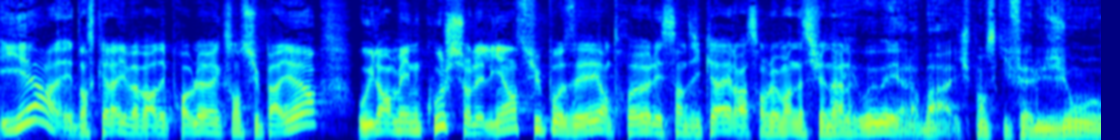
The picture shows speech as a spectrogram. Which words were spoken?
hier et dans ce cas-là, il va avoir des problèmes avec son supérieur, où il en met une couche sur les liens supposés entre les syndicats et le Rassemblement national. Oui, oui, alors bah, je pense qu'il fait allusion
